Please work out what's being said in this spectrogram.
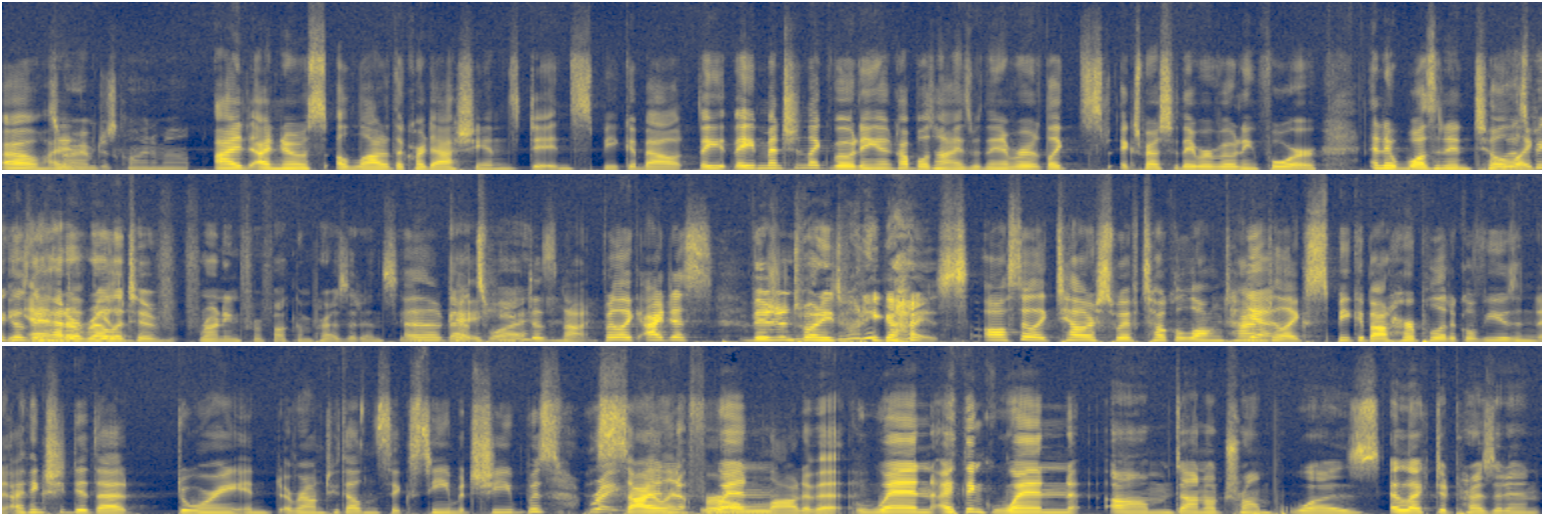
Oh I Sorry, didn't- I'm just calling him out. I I know s- a lot of the Kardashians didn't speak about they they mentioned like voting a couple of times, but they never like s- expressed who they were voting for, and it wasn't until Well, like because the they had a of the- relative running for fucking presidency. Okay, that's he why. does not. But like I just Vision 2020 guys. also like Taylor Swift took a long time Yeah. to like speak about her political views, and I think she did that during in around 2016, but she was Right, silent when- for when- a lot of it. When I think when um Donald Trump was elected president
